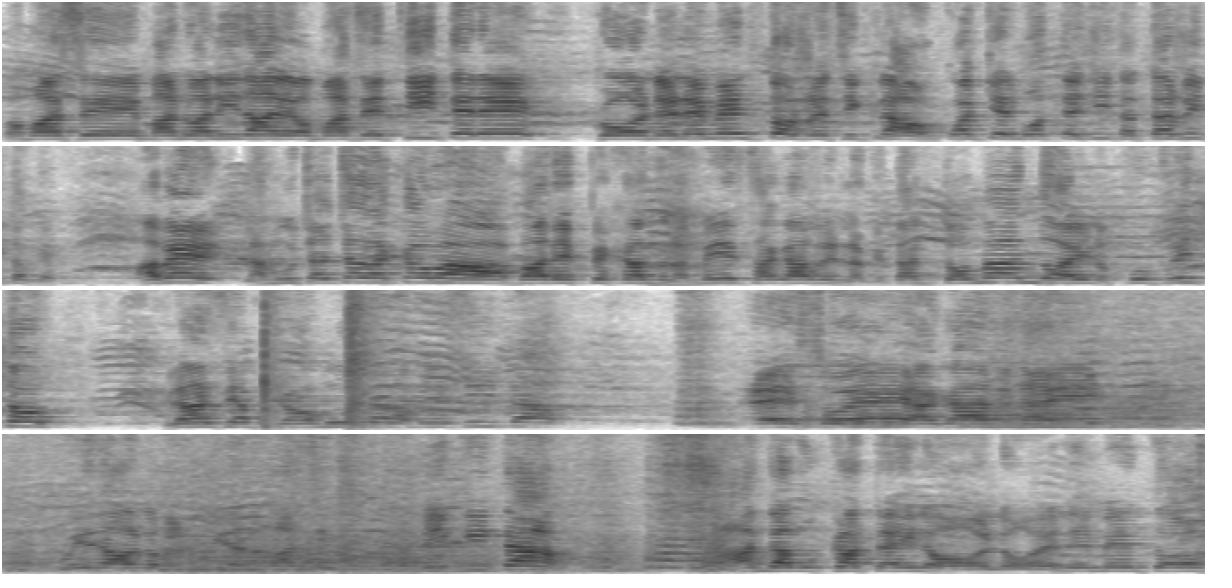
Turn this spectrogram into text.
vamos a hacer manualidades, vamos a hacer títeres con elementos reciclados. Cualquier botellita, tarrito que... A ver, la muchachada acá va, va despejando la mesa, agarren lo que están tomando, ahí los pufitos. Gracias porque vamos a usar la mesita. Eso es, agarren ahí. Cuidado, no me lo quieran así. Miquita, anda a buscarte ahí los, los elementos.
